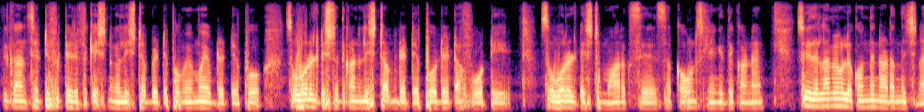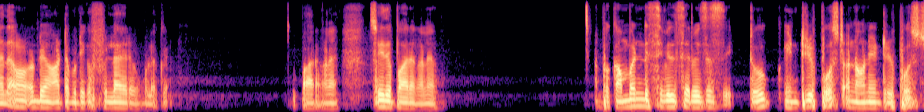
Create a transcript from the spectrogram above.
இதுக்கான சர்டிஃபிகேட் வெரிஃபிகேஷனுக்கு லிஸ்ட் அப்டேட் எப்போ? மெமோ அப்டேட் எப்போ? ஸோ ஓரல் டெஸ்ட் இதுக்கான லிஸ்ட் அப்டேட் எப்போ? Date of OT so oral test marks so counselling இதுக்கான. ஸோ இதெல்லாமே உங்களுக்கு வந்து நடந்துச்சுன்னா இது அப்படியே ஆட்டோமேட்டிக்காக ஃபில் ஆயிரும் உங்களுக்கு. பாருங்களேன். ஸோ இது பாருங்களேன். இப்போ combined civil services two interview post and non interview post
